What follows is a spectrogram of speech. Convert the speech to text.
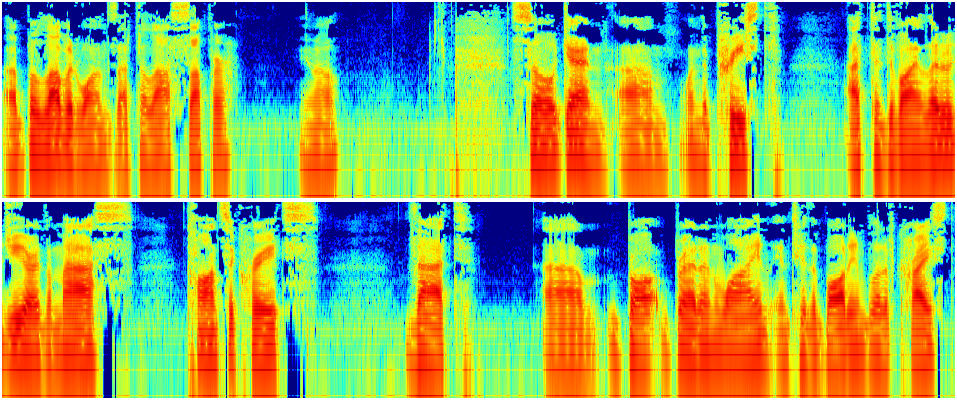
uh, beloved ones at the Last Supper, you know. So again, um, when the priest at the Divine Liturgy or the Mass consecrates that um, bread and wine into the body and blood of Christ.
